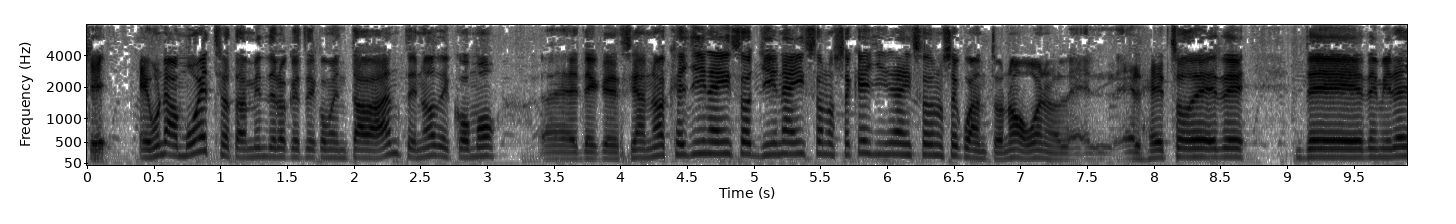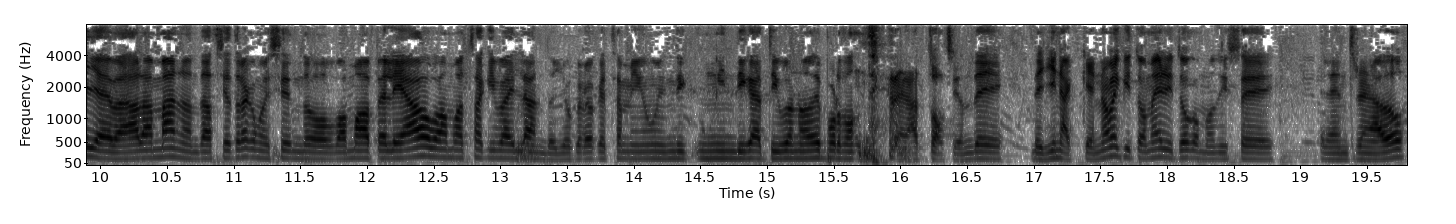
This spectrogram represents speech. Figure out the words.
Que es una muestra también de lo que te comentaba antes, ¿no? De cómo eh, de que decían, no, es que Gina hizo, Gina hizo no sé qué, Gina hizo no sé cuánto. No, bueno, el, gesto de, de, de Mireia de bajar las manos, andar hacia atrás como diciendo vamos a pelear o vamos a estar aquí bailando. Yo creo que es también un, un indicativo no de por dónde de la actuación de, de Gina, que no le quito mérito, como dice el entrenador,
